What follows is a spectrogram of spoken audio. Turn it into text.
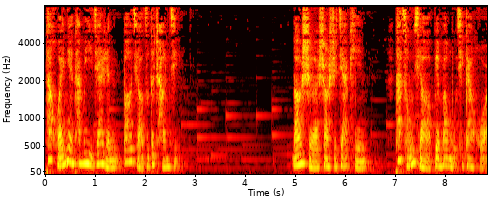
他怀念他们一家人包饺子的场景。老舍少时家贫，他从小便帮母亲干活，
